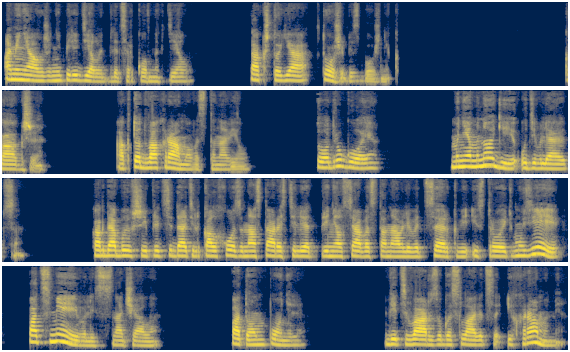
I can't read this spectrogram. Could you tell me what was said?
А меня уже не переделать для церковных дел. Так что я тоже безбожник. Как же? А кто два храма восстановил? То другое. Мне многие удивляются. Когда бывший председатель колхоза на старости лет принялся восстанавливать церкви и строить музеи, подсмеивались сначала. Потом поняли. Ведь Варзуга славится и храмами.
